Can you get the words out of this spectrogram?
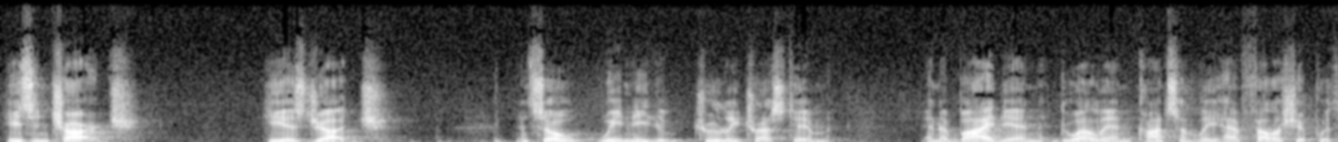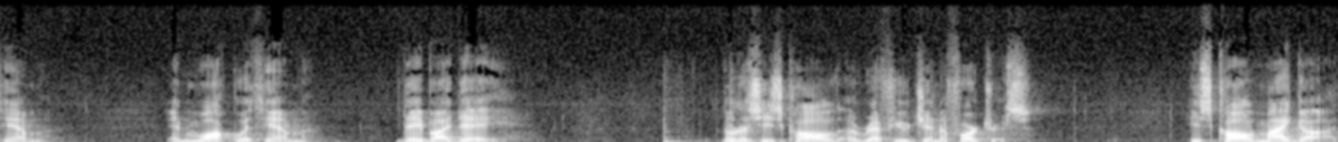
He's in charge. He is judge. And so we need to truly trust Him and abide in, dwell in, constantly have fellowship with Him and walk with Him day by day. Notice He's called a refuge and a fortress. He's called my God,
